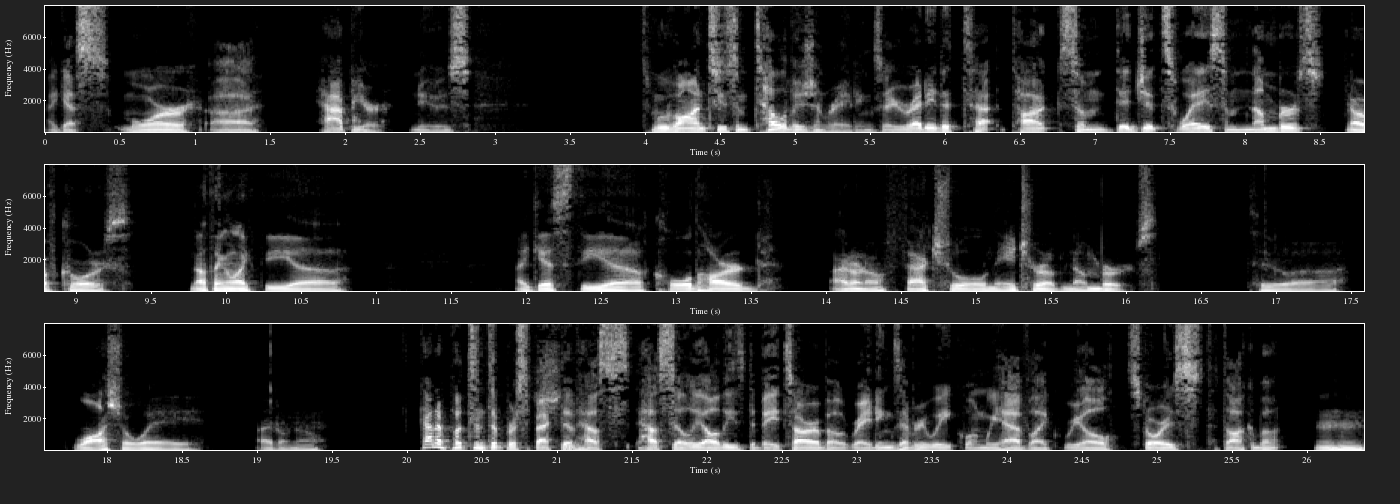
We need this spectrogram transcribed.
I guess, more uh, happier news. Let's move on to some television ratings. Are you ready to t- talk some digits Wai, some numbers? Of course. Nothing like the, uh, I guess the uh, cold hard, I don't know, factual nature of numbers to uh, wash away. I don't know. Kind of puts into perspective how how silly all these debates are about ratings every week when we have like real stories to talk about. Mm-hmm.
